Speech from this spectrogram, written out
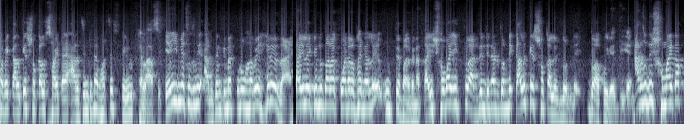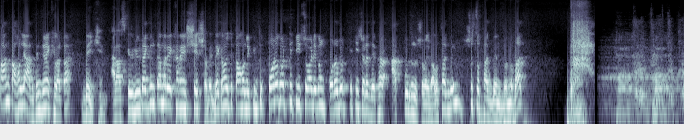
হবে। কালকে সকাল ছয়টায় আর্জেন্টিনা ভার্সেস পেরুর খেলা আছে। এই ম্যাচে যদি আর্জেন্টিনা কোনোভাবে হেরে যায়, তাইলে কিন্তু তারা কোয়ার্টার ফাইনালে উঠতে পারবে না। তাই সবাই একটু আর্জেন্টিনার জন্য কালকে সকালের জন্য দোয়া করে দিয়ে। আর যদি সময়টা পান, তাহলে আর্জেন্টিনা খেলাটা দেখেন। আর আজকের ভিডিওটা কিন্তু আমার এখানে শেষ হবে। দেখা হচ্ছে তাহলে কিন্তু পরবর্তী এপিসোড এবং পরবর্তী এপিসোডে দেখার আগ পর্যন্ত সবাই ভালো থাকবেন, সুস্থ থাকবেন। ধন্যবাদ। more.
